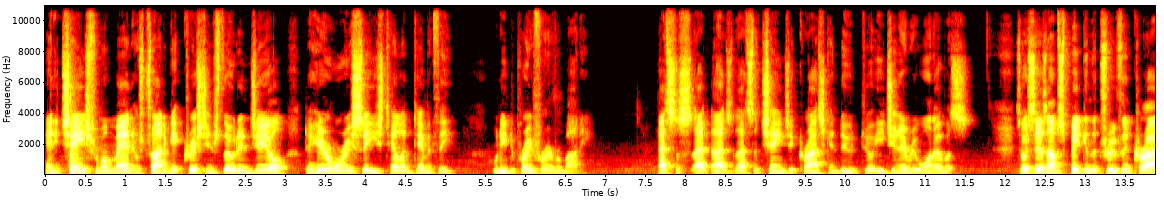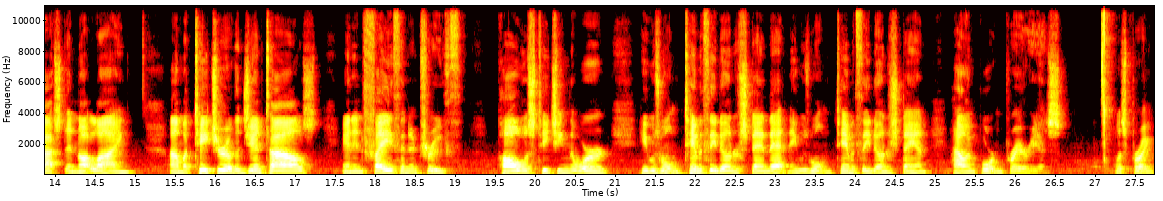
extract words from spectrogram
And he changed from a man that was trying to get Christians thrown in jail to here where he sees telling Timothy, we need to pray for everybody. That's the, that, that's, that's the change that Christ can do to each and every one of us. So he says, I'm speaking the truth in Christ and not lying. I'm a teacher of the Gentiles and in faith and in truth. Paul was teaching the word. He was wanting Timothy to understand that, and he was wanting Timothy to understand how important prayer is. Let's pray.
